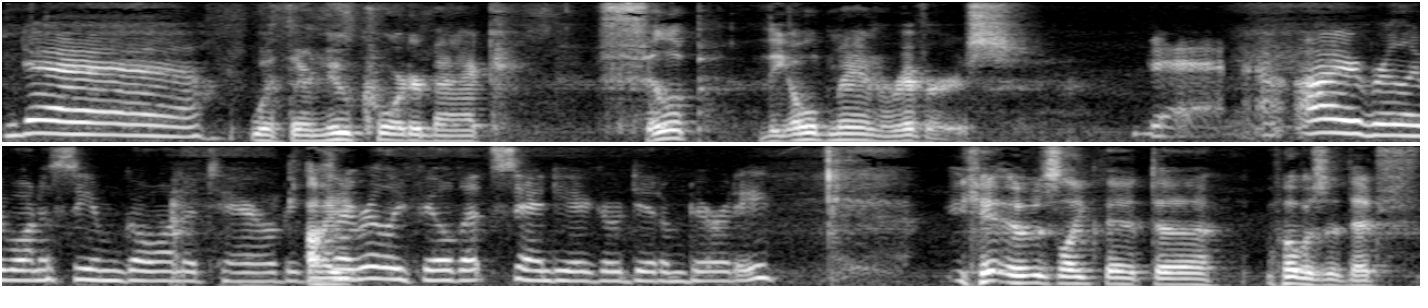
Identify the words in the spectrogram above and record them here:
Yeah. with their new quarterback Philip the Old Man Rivers. Yeah. I really want to see him go on a tear because I, I- really feel that San Diego did him dirty. Yeah, it was like that. Uh, what was it? That F-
